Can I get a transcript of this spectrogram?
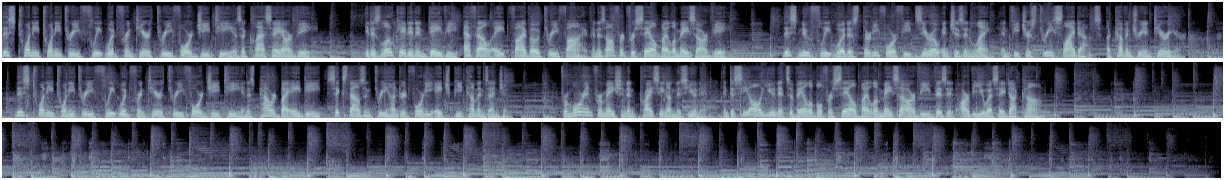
This 2023 Fleetwood Frontier 3.4 GT is a Class A RV. It is located in Davie, FL 85035 and is offered for sale by La Mesa RV. This new Fleetwood is 34 feet 0 inches in length and features three slideouts, a Coventry interior. This 2023 Fleetwood Frontier 3.4 GT and is powered by AD 6340 HP Cummins engine. For more information and pricing on this unit, and to see all units available for sale by La Mesa RV visit RVUSA.com.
